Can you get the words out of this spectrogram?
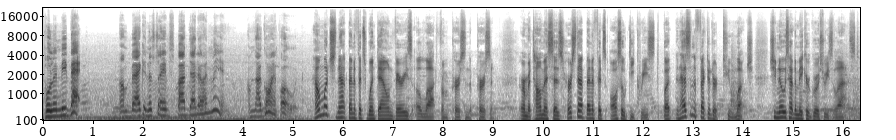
pulling me back. I'm back in the same spot that I'm in. I'm not going forward. How much SNAP benefits went down varies a lot from person to person. Irma Thomas says her SNAP benefits also decreased, but it hasn't affected her too much. She knows how to make her groceries last.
